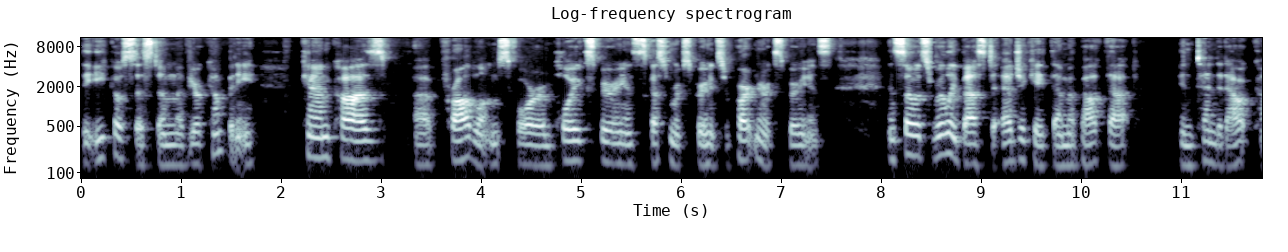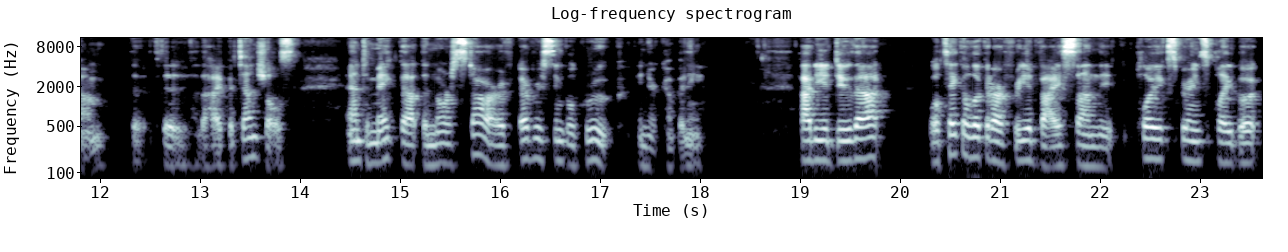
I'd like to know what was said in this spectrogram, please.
the ecosystem of your company can cause uh, problems for employee experience, customer experience, or partner experience. And so it's really best to educate them about that intended outcome, the, the, the high potentials, and to make that the North Star of every single group in your company. How do you do that? Well, take a look at our free advice on the Employee Experience Playbook,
